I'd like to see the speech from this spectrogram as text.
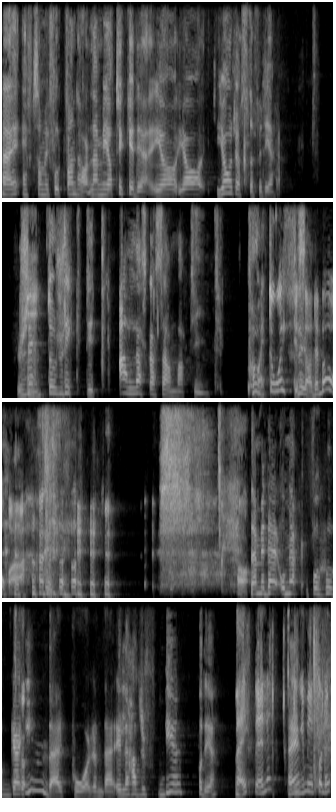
Nej, eftersom vi fortfarande har... Nej, men jag tycker det. Jag, jag, jag röstar för det. Rätt och riktigt. Alla ska ha samma tid. Punkt. och icke sa det bara. ja. Nej, men där, om jag får hugga in där på den där, eller hade du mer på det? Nej, nej, nej. nej. inget mer på det.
